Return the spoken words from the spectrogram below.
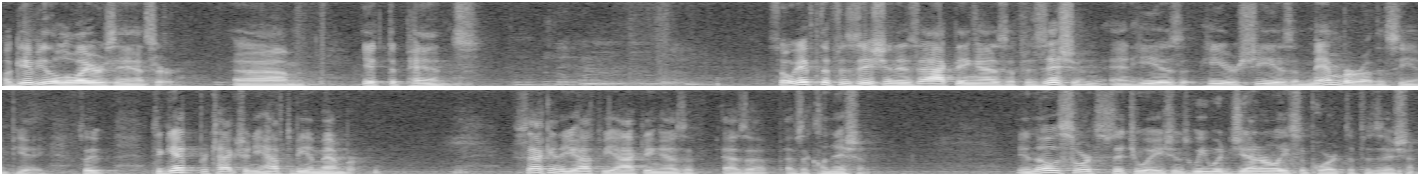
I'll give you the lawyer's answer. Um, it depends. So if the physician is acting as a physician and he, is, he or she is a member of the CMPA, so to get protection, you have to be a member. Second, you have to be acting as a, as a, as a clinician. In those sorts of situations, we would generally support the physician.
